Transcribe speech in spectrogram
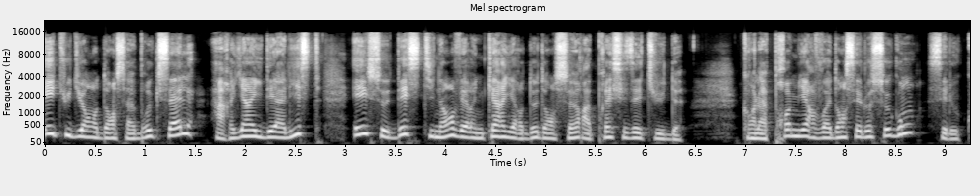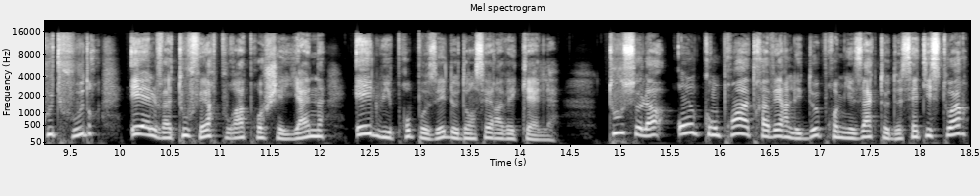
étudiant en danse à Bruxelles, a rien idéaliste et se destinant vers une carrière de danseur après ses études. Quand la première voit danser le second, c'est le coup de foudre et elle va tout faire pour approcher Yann et lui proposer de danser avec elle. Tout cela, on le comprend à travers les deux premiers actes de cette histoire,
